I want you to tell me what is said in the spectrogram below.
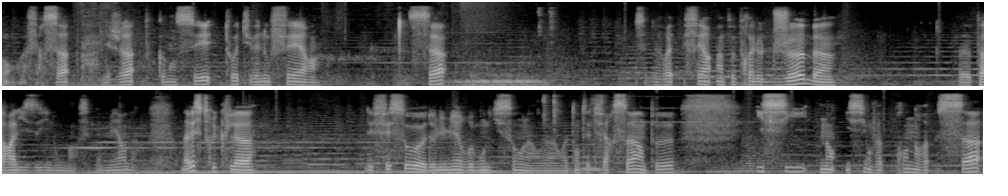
Bon, on va faire ça déjà pour commencer. Toi, tu vas nous faire ça. Ça devrait faire à peu près le job. Euh, paralysé, non, c'est de la merde. On avait ce truc là. Des faisceaux de lumière rebondissants là. On va, tenter de faire ça un peu. Ici, non, ici on va prendre ça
